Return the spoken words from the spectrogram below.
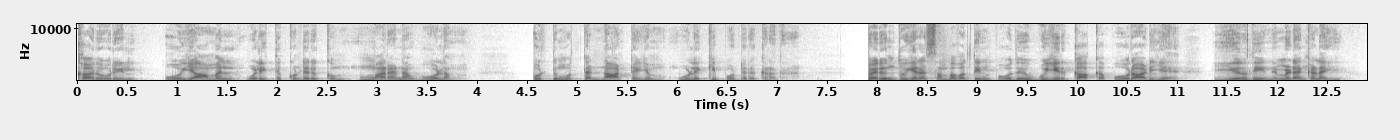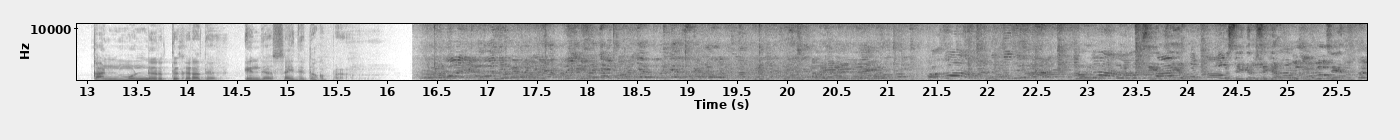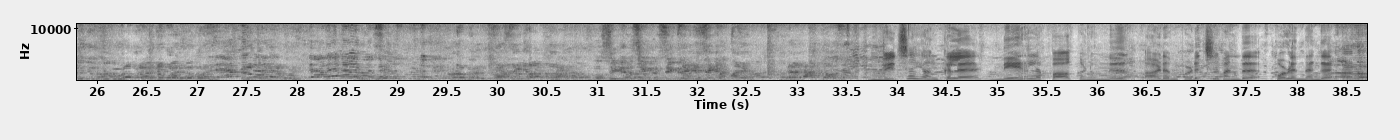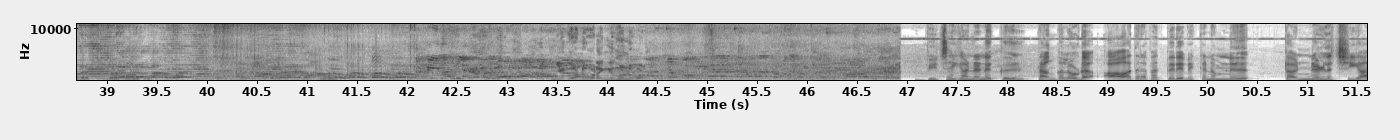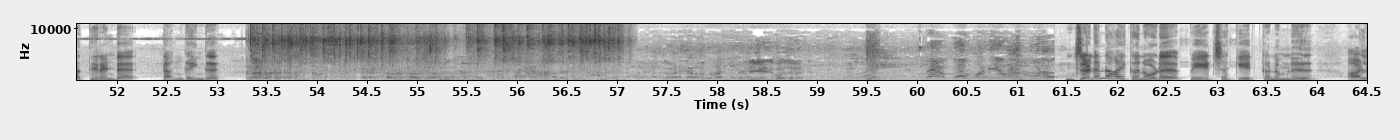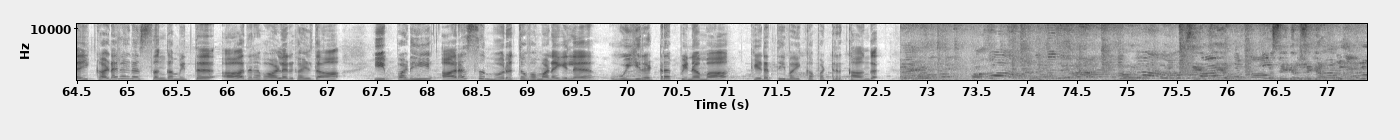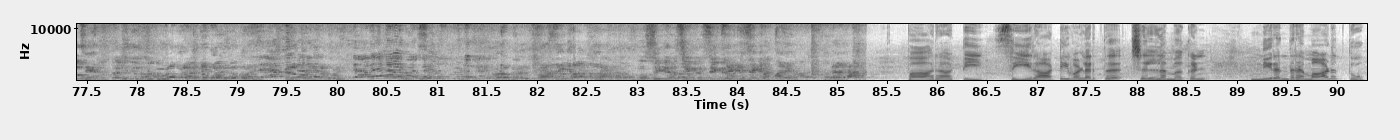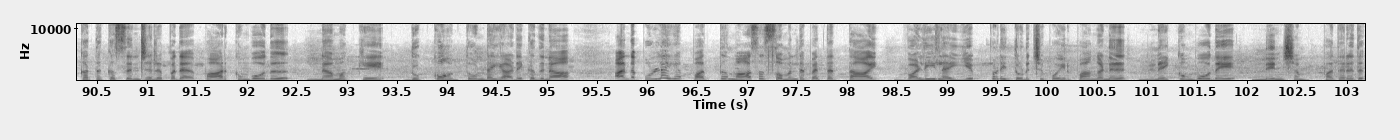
கரூரில் ஓயாமல் ஒழித்து கொண்டிருக்கும் மரண ஓலம் ஒட்டுமொத்த நாட்டையும் உலுக்கி போட்டிருக்கிறது. பெருந்துயர சம்பவத்தின் போது உயிர் காக்க போராடிய இறுதி நிமிடங்களை கண் முன் நிறுத்துகிறது இந்த செய்தி தொகுப்பு சீக்கிரம் சீக்கிரம் சீக்கிரம் உள்ள போறா உள்ள போறா உள்ள போறா உள்ள போறா சீக்கிரம் சீக்கிரம் சீக்கிரம் சீக்கிரம் டாக்டர் விஜய் அங்கிளை நேர்ல பார்க்கணும்னு அடம் பிடிச்சு வந்த குழந்தைங்க. விஜய் அண்ணனுக்கு தங்களோட ஆதரவை தெரிவிக்கணும்னு தன்னெழுச்சியா திரண்ட தங்கைங்க. ஜனநாயகனோட பேச்ச கேட்கணும்னு அலைக்கடலென சங்கமித்த ஆதரவாளர்கள் தான் இப்படி அரசு மருத்துவமனையில உயிரற்ற பிணமா கிடத்தி வைக்கப்பட்டிருக்காங்க. சீக்கிரம். பாராட்டி சீராட்டி வளர்த்த செல்ல மகன் நிரந்தரமான தூக்கத்துக்கு சென்றிருப்பத பார்க்கும்போது நமக்கே துக்கம் தொண்டையை அடைக்குதுன்னா அந்த புள்ளைய பத்து மாசம் சுமந்து பெத்த தாய் வழியில எப்படி துடிச்சு போயிருப்பாங்கன்னு நினைக்கும் போதே நெஞ்சம் பதறுது.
